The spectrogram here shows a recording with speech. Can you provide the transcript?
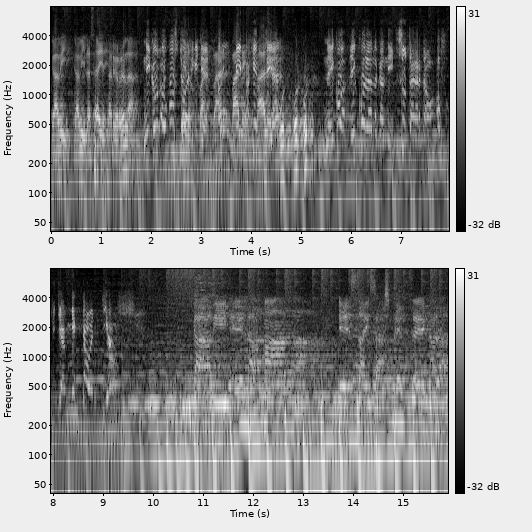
Gabi, Gabi, lasai, ez jarri horrela. Nik hau gustu Bueno, bat ba, ikiet. vale, vale, vale, agur, agur, agur. Nahikoa, nahikoa lan dakat ni. Zuta garta, hostia, me cago en Dios! Gabi dela mata Ez aiz aspertzen gara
